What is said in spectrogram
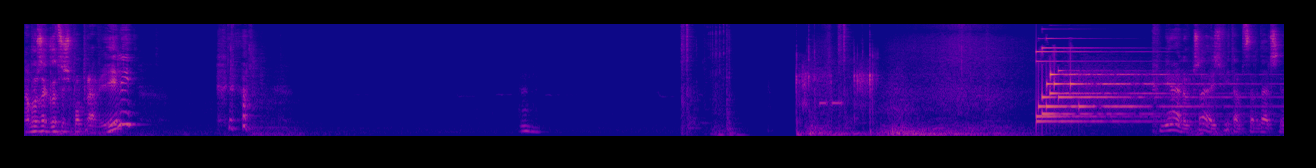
A może go coś poprawili? Chmielu, cześć, witam serdecznie.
